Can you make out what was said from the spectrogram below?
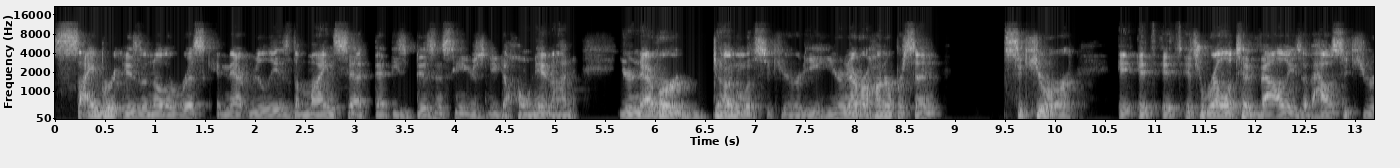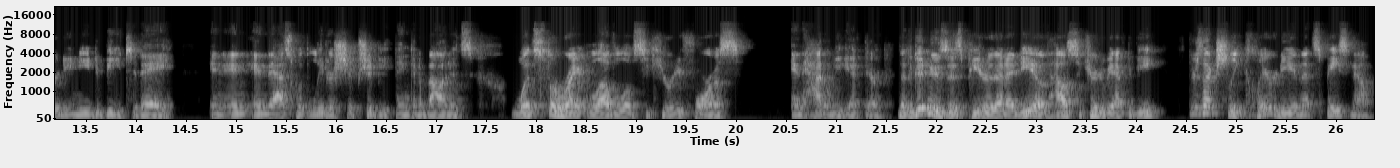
Cyber is another risk. And that really is the mindset that these business leaders need to hone in on. You're never done with security, you're never 100% secure it, it's it's relative values of how security need to be today? And, and and that's what leadership should be thinking about. It's what's the right level of security for us and how do we get there? Now the good news is peter that idea of how secure do we have to be there's actually clarity in that space now.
